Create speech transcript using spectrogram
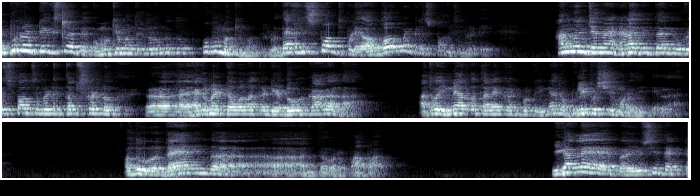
ಇಬ್ಬರು ಟೀಕಿಸಲೇಬೇಕು ಮುಖ್ಯಮಂತ್ರಿಗಳು ಮತ್ತು ಉಪಮುಖ್ಯಮಂತ್ರಿಗಳು. ದೇ ಆರ್ ರೆಸ್ಪಾನ್ಸಿಬಿಲಿಟಿ ಅವ್ರ ಗೌರ್ಮೆಂಟ್ ರೆಸ್ಪಾನ್ಸಿಬಿಲಿಟಿ ಹನ್ನೊಂದು ಜನ ಹೆಣ ಬಿದ್ದಾಗ ಇವ್ರು ರೆಸ್ಪಾನ್ಸಿಬಿಲಿಟಿ ತಪ್ಪಿಸ್ಕೊಂಡು ಹೆಲ್ಮೆಟ್ ಟವಲ್ ಹಾಕೊಂಡು ಎದ್ದು ಹೋಗೋಕ್ಕಾಗಲ್ಲ. ಅಥವಾ ಇನ್ಯಾರ್ದು ತಲೆ ಕಟ್ಬಿಟ್ಟು ಇನ್ಯಾರು ಬಲಿಪಶು ಮಾಡೋದಿದೆಯಲ್ಲ? ಅದು ದಯಾನಿಂದ ಅಂತವರು ಪಾಪ. ಈಗಾಗಲೇ ಯು ಸಿ ದಟ್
